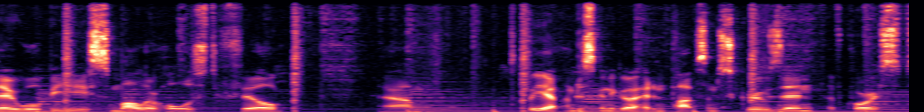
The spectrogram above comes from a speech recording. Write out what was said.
there will be smaller holes to fill. Um, but yeah, I'm just gonna go ahead and pop some screws in, of course,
